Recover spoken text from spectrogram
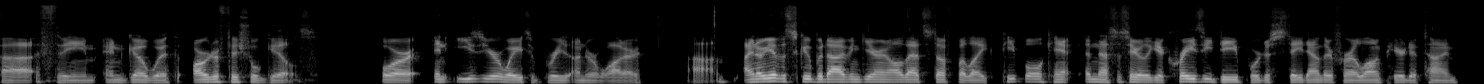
uh, theme and go with artificial gills, or an easier way to breathe underwater. Um, I know you have the scuba diving gear and all that stuff, but like people can't necessarily get crazy deep or just stay down there for a long period of time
